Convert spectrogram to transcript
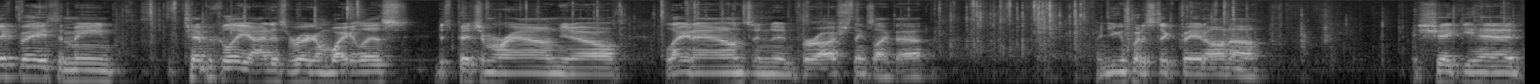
Stick baits, I mean, typically I just rig them weightless, just pitch them around, you know, lay downs and then brush, things like that. And you can put a stick bait on a, shaky head,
